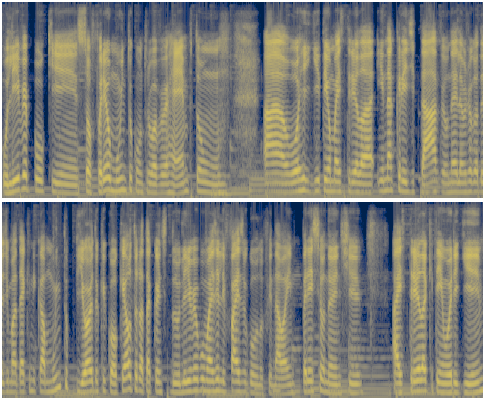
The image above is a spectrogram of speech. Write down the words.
o Liverpool, que sofreu muito contra o Wolverhampton, a, o Origi tem uma estrela inacreditável, né? Ele é um jogador de uma técnica muito pior do que qualquer outro atacante do Liverpool, mas ele faz o gol no final. É impressionante a estrela que tem o Origi.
